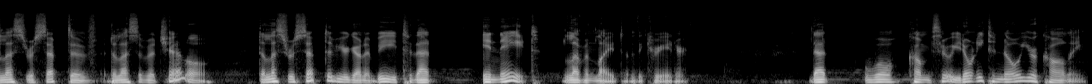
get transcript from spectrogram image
less receptive, the less of a channel, the less receptive you're going to be to that innate love and light of the Creator. That will come through. You don't need to know your calling.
